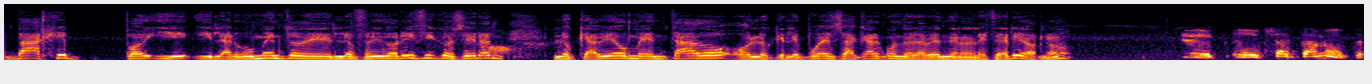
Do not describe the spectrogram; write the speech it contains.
baje y, y el argumento de los frigoríficos eran No. lo que había aumentado o lo que le pueden sacar cuando la venden al exterior, ¿no? Eh, Exactamente.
